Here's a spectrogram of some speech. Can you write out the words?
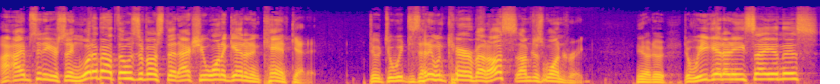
I, am sitting here saying, what about those of us that actually want to get it and can't get it? Do, do we, does anyone care about us? I'm just wondering. You know, do, do we get any say in this?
